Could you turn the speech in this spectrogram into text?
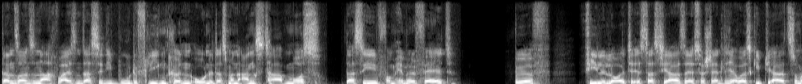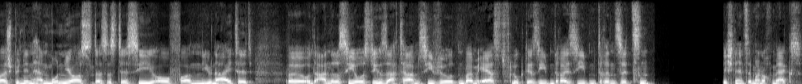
Dann sollen sie nachweisen, dass sie die Bude fliegen können, ohne dass man Angst haben muss, dass sie vom Himmel fällt. Für viele Leute ist das ja selbstverständlich, aber es gibt ja zum Beispiel den Herrn Munoz, das ist der CEO von United, äh, und andere CEOs, die gesagt haben, sie würden beim Erstflug der 737 drin sitzen. Ich nenne es immer noch Max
